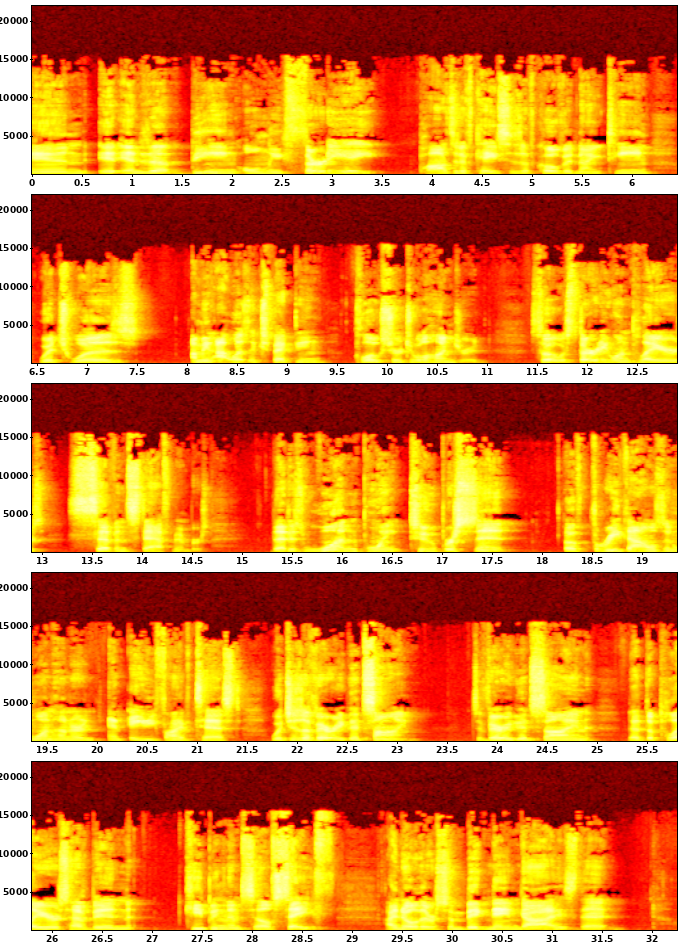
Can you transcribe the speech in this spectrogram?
and it ended up being only 38 positive cases of COVID 19, which was, I mean, I was expecting closer to 100. So it was 31 players, seven staff members. That is 1.2% of 3,185 tests, which is a very good sign. It's a very good sign that the players have been keeping themselves safe. I know there are some big name guys that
